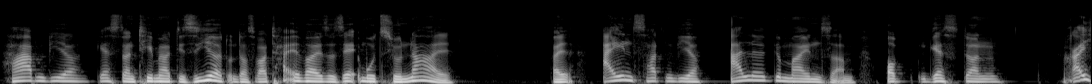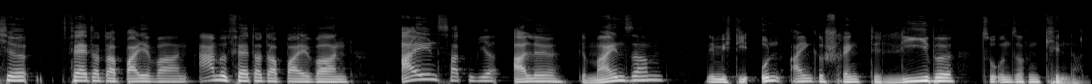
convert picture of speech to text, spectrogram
haben wir gestern thematisiert und das war teilweise sehr emotional, weil eins hatten wir alle gemeinsam, ob gestern reiche Väter dabei waren, arme Väter dabei waren, eins hatten wir alle gemeinsam, nämlich die uneingeschränkte Liebe zu unseren Kindern.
